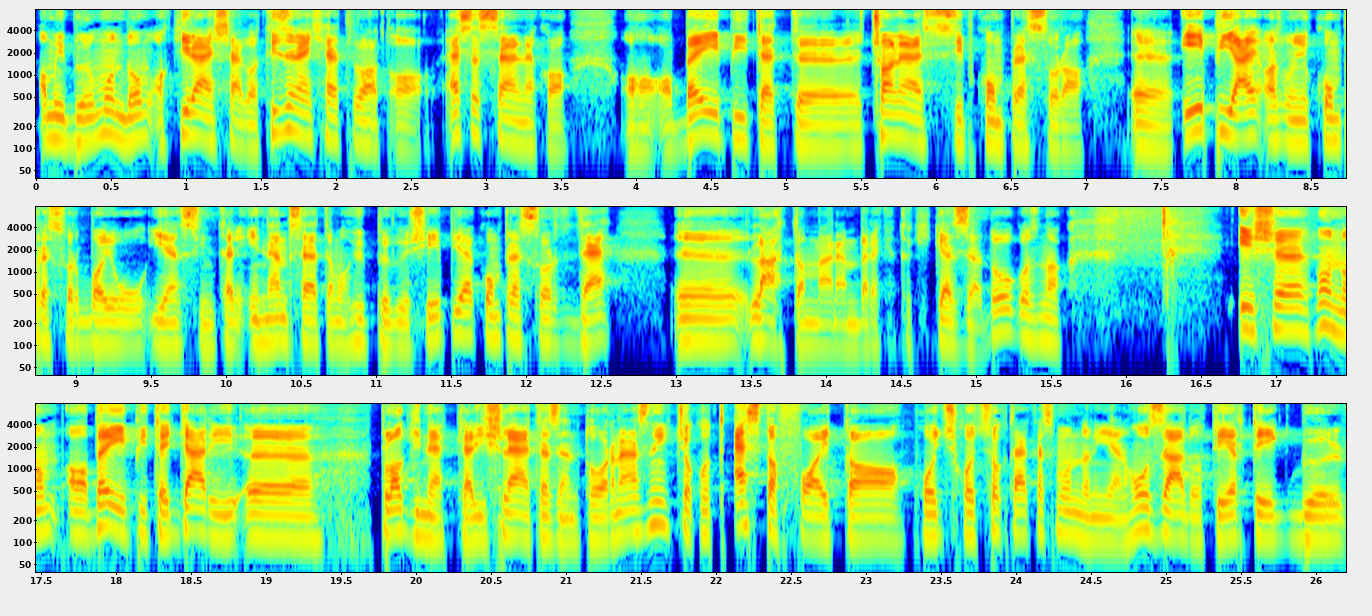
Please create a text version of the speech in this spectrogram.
amiből mondom, a királyság a 1176, a SSL-nek a, a, a beépített channel SIP kompresszora, API, az mondjuk kompresszorba jó ilyen szinten. Én nem szeretem a hüppögő erős API kompresszort, de láttam már embereket, akik ezzel dolgoznak. És mondom, a beépített gyári pluginekkel is lehet ezen tornázni, csak ott ezt a fajta, hogy, hogy szokták ezt mondani, ilyen hozzáadott értékből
